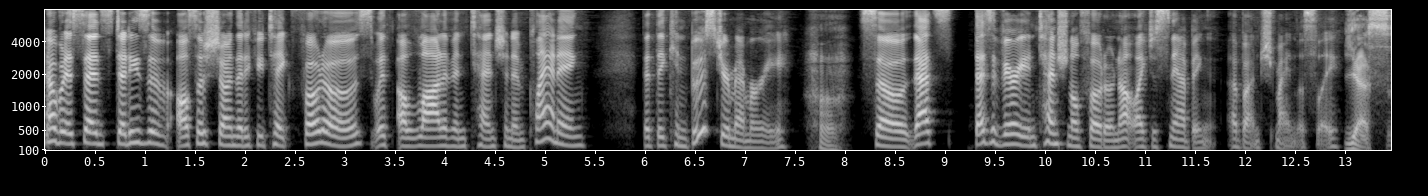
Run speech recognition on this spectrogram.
No, but it said studies have also shown that if you take photos with a lot of intention and planning, that they can boost your memory. huh. So that's that's a very intentional photo, not like just snapping a bunch mindlessly. Yes,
